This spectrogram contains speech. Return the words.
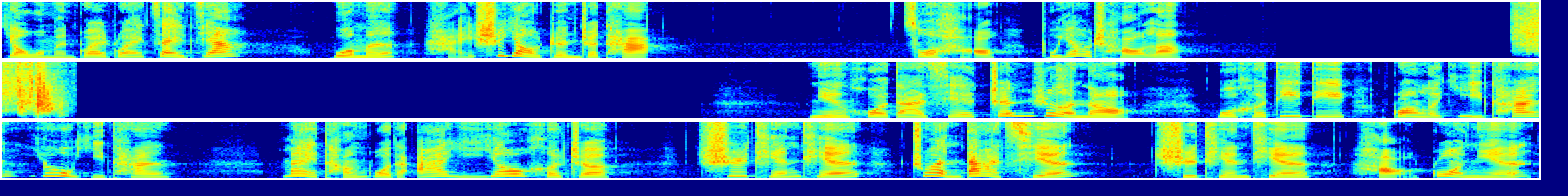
要我们乖乖在家，我们还是要跟着他。坐好，不要吵了。年货大街真热闹。我和弟弟逛了一摊又一摊，卖糖果的阿姨吆喝着：“吃甜甜赚大钱，吃甜甜好过年。”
